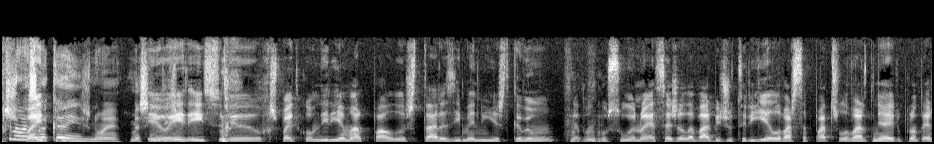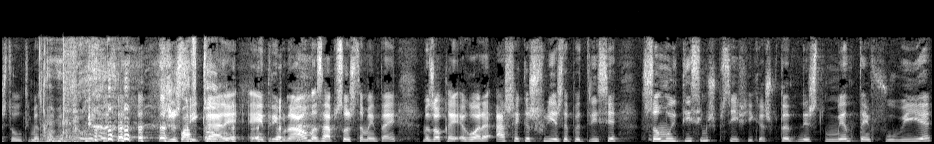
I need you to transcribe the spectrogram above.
Que não é só respeito. cães, não é? Mas Eu, é, é isso, eu respeito, como diria Marco Paulo, as taras e manias de cada um, cada um com a sua, não é? Seja lavar bijuteria, lavar sapatos, lavar dinheiro, pronto, esta última se justificar em, em tribunal, mas há pessoas que também têm. Mas ok, agora, acho é que as fobias da Patrícia são muitíssimo específicas, portanto, neste momento tem fobia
